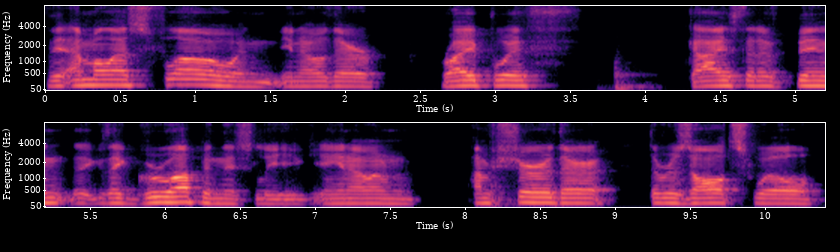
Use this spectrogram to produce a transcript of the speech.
the MLS flow, and you know they're ripe with guys that have been they, they grew up in this league, you know, and I'm sure their the results will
